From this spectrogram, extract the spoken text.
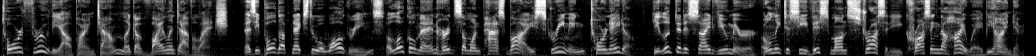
tore through the alpine town like a violent avalanche. As he pulled up next to a Walgreens, a local man heard someone pass by screaming tornado. He looked at his side view mirror only to see this monstrosity crossing the highway behind him.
